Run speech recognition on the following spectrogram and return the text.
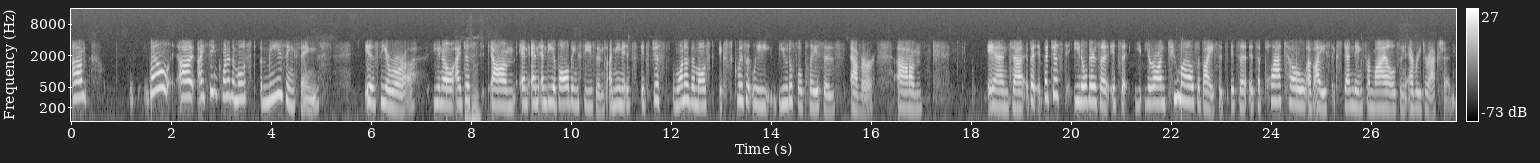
Um, well, uh, I think one of the most amazing things is the aurora. You know, I just mm-hmm. um, and, and and the evolving seasons. I mean, it's it's just one of the most exquisitely beautiful places ever. Um, and uh, but but just you know there's a it's a you're on two miles of ice it's it's a it's a plateau of ice extending for miles in every direction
